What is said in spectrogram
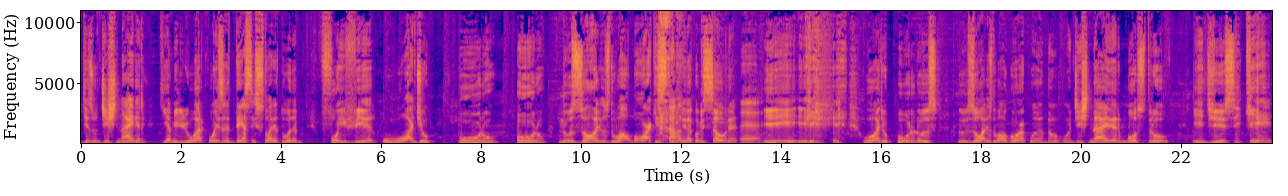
diz o Dee Schneider que a melhor coisa dessa história toda foi ver o ódio puro, puro nos olhos do Al Gore, que estava ali na comissão, né? E, e o ódio puro nos, nos olhos do Al Gore quando o Dee Schneider mostrou e disse que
